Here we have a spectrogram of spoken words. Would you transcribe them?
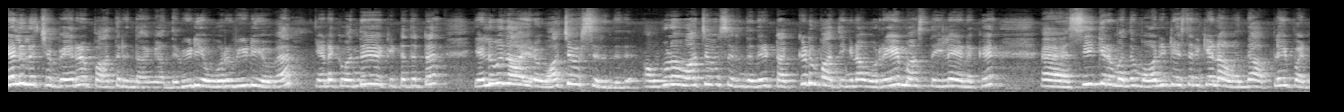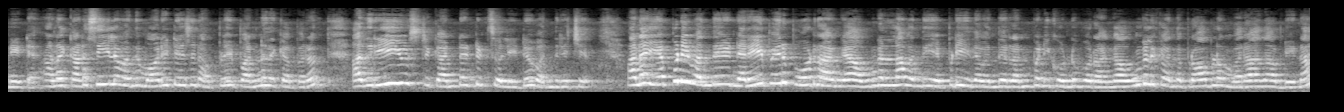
ஏழு லட்சம் பேர் பார்த்துருந்தாங்க அந்த வீடியோ ஒரு வீடியோவை. எனக்கு வந்து கிட்டத்தட்ட எழுபதாயிரம் வாட்சவர்ஸ் இருந்தது. அவ்வளோ வாட்ச் ஹவர்ஸ் இருந்தது. டக்குன்னு பார்த்தீங்கன்னா ஒரே மாதத்தில் எனக்கு சீக்கிரம் வந்து மானிட்டேஷனுக்கே நான் வந்து அப்ளை பண்ணிட்டேன். ஆனால் கடைசியில் வந்து மானிட்டேஷன் அப்ளை பண்ணதுக்கப்புறம் அது ரீயூஸ்டு கண்டென்ட்னு சொல்லிட்டு வந்துருச்சு. ஆனால் எப்படி வந்து நிறைய பேர் போடுறாங்க அவங்களெலாம் வந்து எப்படி இதை வந்து ரன் பண்ணி கொண்டு போகிறாங்க அவங்களுக்கு அந்த ப்ராப்ளம் வராதா அப்படின்னா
